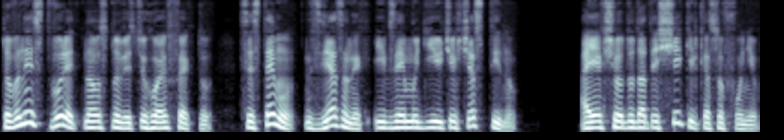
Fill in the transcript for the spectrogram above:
то вони створять на основі цього ефекту систему зв'язаних і взаємодіючих частинок. А якщо додати ще кілька софонів,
